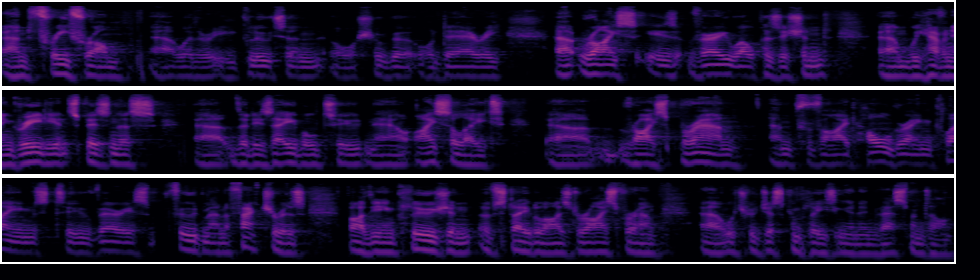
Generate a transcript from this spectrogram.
and free from, uh, whether it be gluten or sugar or dairy. Uh, rice is very well positioned. Um, we have an ingredients business uh, that is able to now isolate uh, rice bran and provide whole grain claims to various food manufacturers by the inclusion of stabilized rice bran, uh, which we're just completing an investment on.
